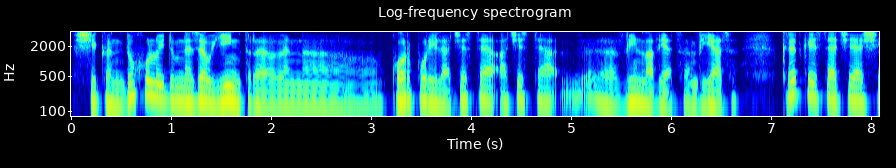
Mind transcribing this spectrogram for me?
Și când Duhul lui Dumnezeu intră în uh, corpurile acestea, acestea uh, vin la viață, în viață. Cred că este aceeași,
